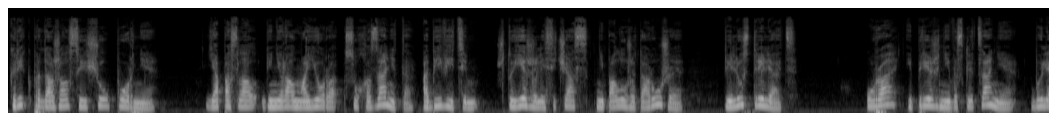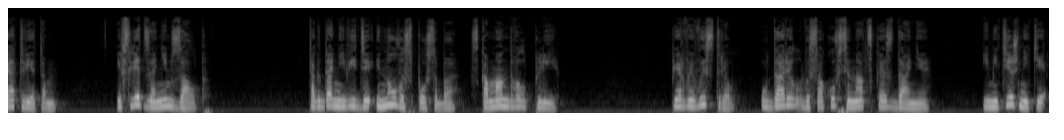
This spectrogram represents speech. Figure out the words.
Крик продолжался еще упорнее. Я послал генерал-майора Сухозанято объявить им, что ежели сейчас не положат оружие, велю стрелять. «Ура!» и прежние восклицания были ответом, и вслед за ним залп. Тогда, не видя иного способа, скомандовал Пли. Первый выстрел ударил высоко в сенатское здание, и мятежники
